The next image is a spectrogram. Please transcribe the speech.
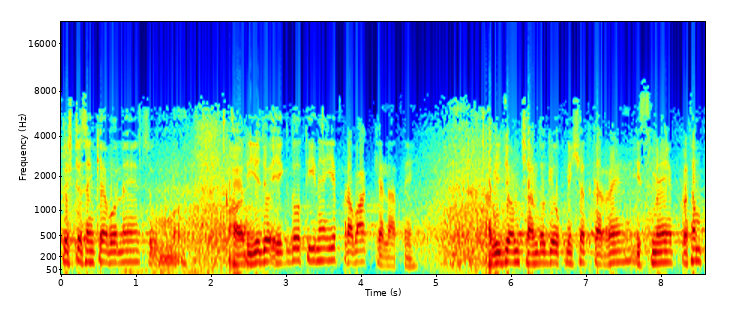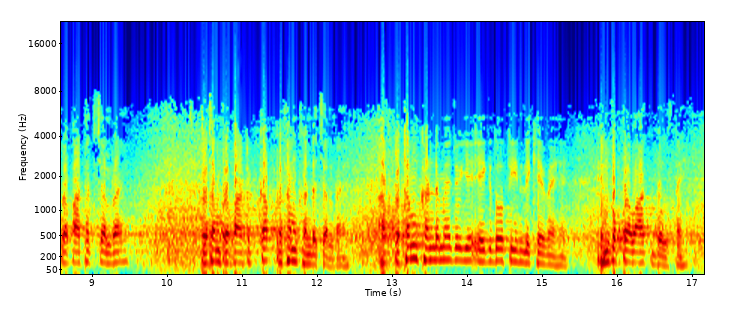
पृष्ठ संख्या बोले और ये जो एक दो तीन है, ये प्रवाक कहलाते हैं। अभी जो हम छांदों के उपनिषद कर रहे हैं, इसमें प्रथम प्रपाठक चल रहा है। प्रथम प्रपाठक का प्रथम खंड चल रहा है। अब प्रथम खंड में जो ये एक दो तीन लिखे हुए हैं, इनको प्रवाक बोलते हैं।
